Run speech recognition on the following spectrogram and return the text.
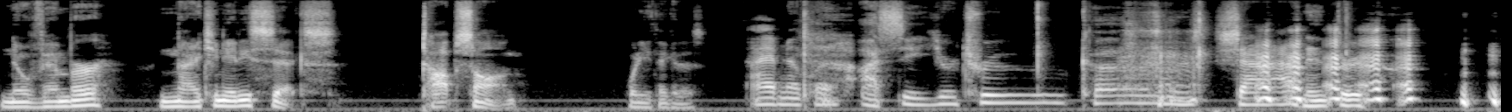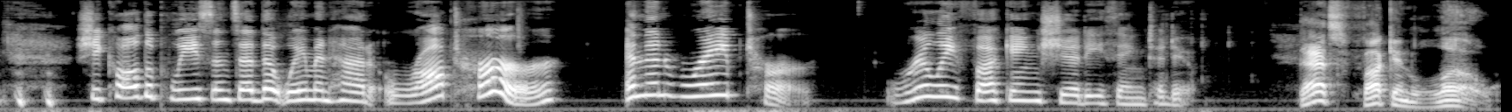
November 1986. Top song. What do you think it is? I have no clue. I see your true colors shining through. She called the police and said that Wayman had robbed her and then raped her. Really fucking shitty thing to do. That's fucking low.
